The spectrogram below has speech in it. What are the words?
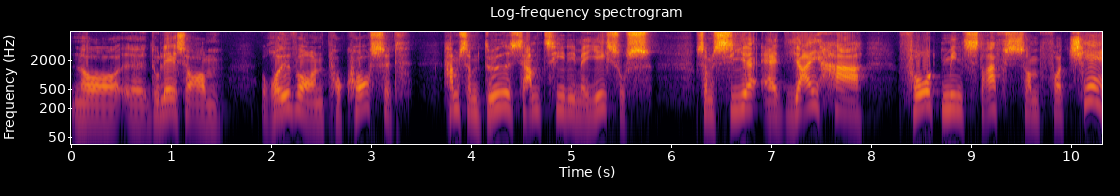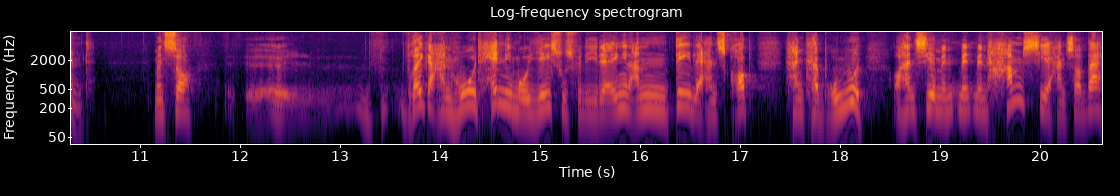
når øh, du læser om røveren på korset, ham som døde samtidig med Jesus, som siger, at jeg har fået min straf som fortjent, men så øh, øh vrikker han hovedet hen imod Jesus, fordi der er ingen anden del af hans krop, han kan bruge. Og han siger, men, men, men ham siger han så, hvad,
